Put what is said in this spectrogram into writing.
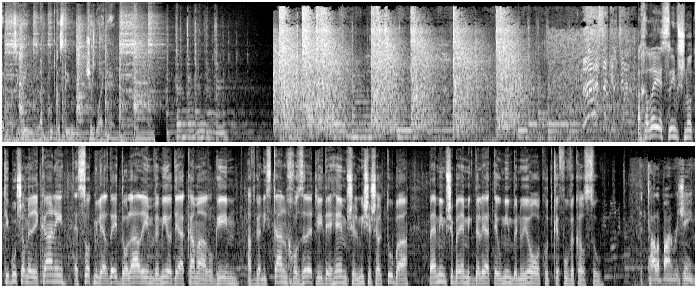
אתם מאזינים לפודקאסטים של ויינט. אחרי 20 שנות כיבוש אמריקני, עשרות מיליארדי דולרים ומי יודע כמה הרוגים, אפגניסטן חוזרת לידיהם של מי ששלטו בה בימים שבהם מגדלי התאומים בניו יורק הותקפו וקרסו. The Taliban regime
